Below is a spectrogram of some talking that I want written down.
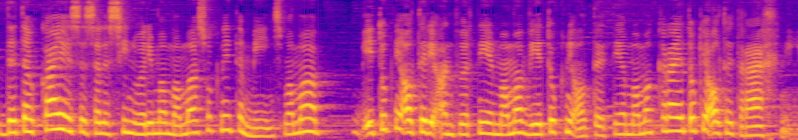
dit oukei okay is as hulle sien hoorie maar mamma is ook net 'n mens. Mamma het ook nie altyd die antwoord nie en mamma weet ook nie altyd nie. Mamma kry dit ook nie altyd reg nie.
